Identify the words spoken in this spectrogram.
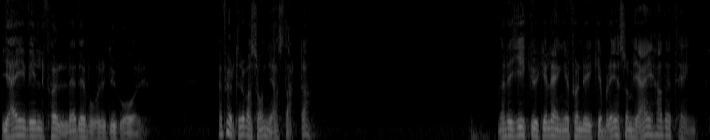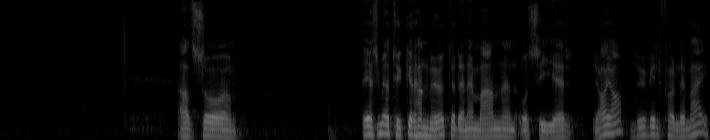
Jeg vil følge det hvor du går. Jeg følte det var sånn jeg starta. Men det gick ju inte länge förrän det inte blev som jeg hade tänkt. Alltså, Det är som jag tycker han möter den här mannen och säger... ja, ja, du vill följa mig.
